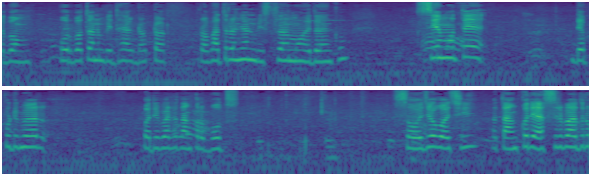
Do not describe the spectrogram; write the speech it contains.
ଏବଂ ପୂର୍ବତନ ବିଧାୟକ ଡକ୍ଟର ପ୍ରଭାତ ରଞ୍ଜନ ବିଶ୍ୱାଳ ମହୋଦୟଙ୍କୁ ସିଏ ମୋତେ ଡେପୁଟି ମେୟର ପରିବାରରେ ତାଙ୍କର ବହୁତ ସହଯୋଗ ଅଛି ତାଙ୍କରି ଆଶୀର୍ବାଦରୁ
